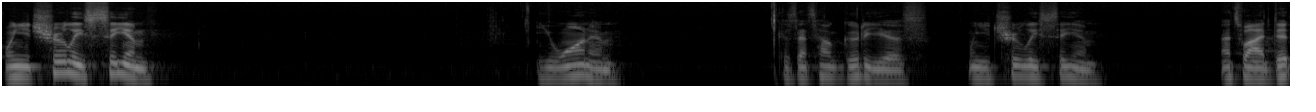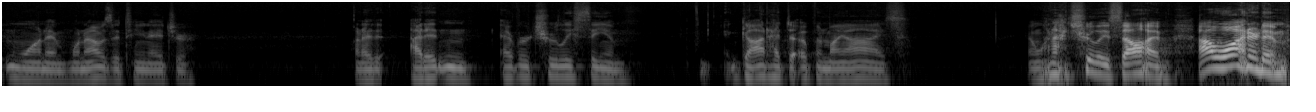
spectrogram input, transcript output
When you truly see him, you want him because that's how good he is when you truly see him. That's why I didn't want him when I was a teenager. When I, I didn't ever truly see him. God had to open my eyes. And when I truly saw him, I wanted him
